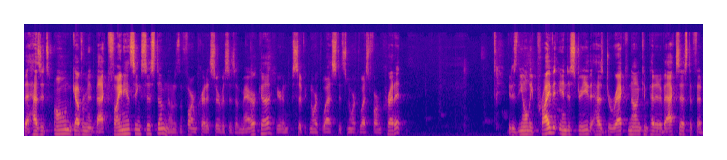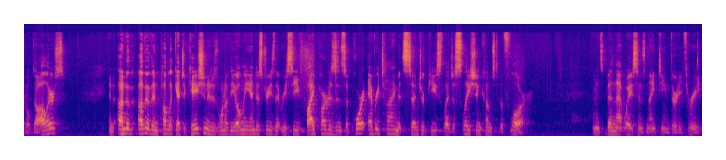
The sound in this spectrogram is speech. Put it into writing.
that has its own government backed financing system known as the Farm Credit Services of America. Here in the Pacific Northwest, it's Northwest Farm Credit. It is the only private industry that has direct non competitive access to federal dollars. And under, other than public education, it is one of the only industries that receives bipartisan support every time its centerpiece legislation comes to the floor. And it's been that way since 1933.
